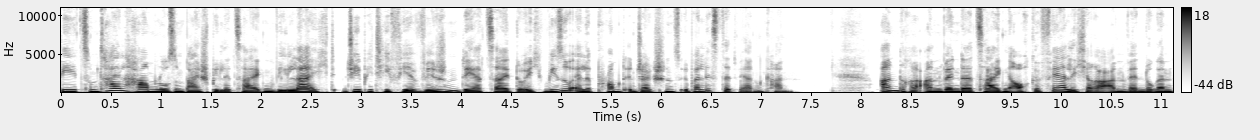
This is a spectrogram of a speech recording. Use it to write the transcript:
Die zum Teil harmlosen Beispiele zeigen, wie leicht GPT-4 Vision derzeit durch visuelle Prompt Injections überlistet werden kann. Andere Anwender zeigen auch gefährlichere Anwendungen,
